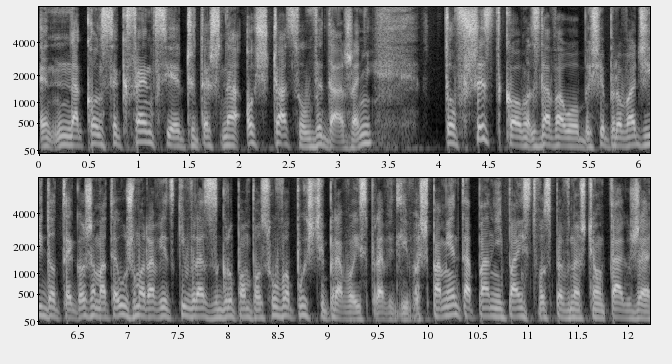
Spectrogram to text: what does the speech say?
e, na konsekwencje, czy też na oś czasu wydarzeń, to wszystko zdawałoby się prowadzi do tego, że Mateusz Morawiecki wraz z grupą posłów opuści Prawo i Sprawiedliwość. Pamięta pan i państwo z pewnością także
